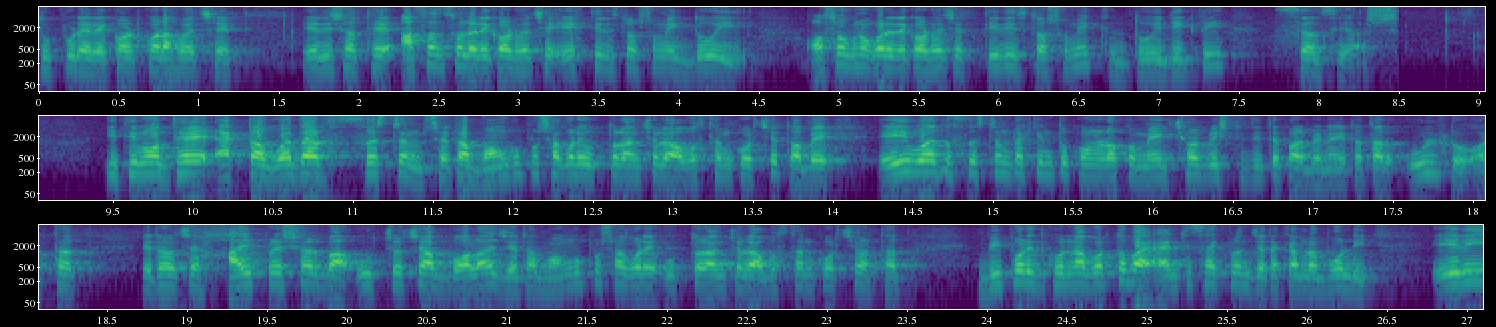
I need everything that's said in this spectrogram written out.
দুপুরে রেকর্ড করা হয়েছে। এরই সাথে আসানসোলে রেকর্ড হয়েছে একত্রিশ দশমিক দুই, অশোকনগরে রেকর্ড হয়েছে তিরিশ দশমিক দুই ডিগ্রি সেলসিয়াস। ইতিমধ্যে একটা ওয়েদার সিস্টেম সেটা বঙ্গোপসাগরে উত্তরাঞ্চলে অবস্থান করছে, তবে এই ওয়েদার সিস্টেমটা কিন্তু কোনো রকম মেঘঝড় বৃষ্টি দিতে পারবে না। এটা তার উল্টো, অর্থাৎ এটা হচ্ছে হাই প্রেশার বা উচ্চচাপ বলয় যেটা বঙ্গোপসাগরে উত্তরাঞ্চলে অবস্থান করছে, অর্থাৎ বিপরীত ঘূর্ণাবর্ত বা অ্যান্টিসাইক্লোন যেটাকে আমরা বলি। এরই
